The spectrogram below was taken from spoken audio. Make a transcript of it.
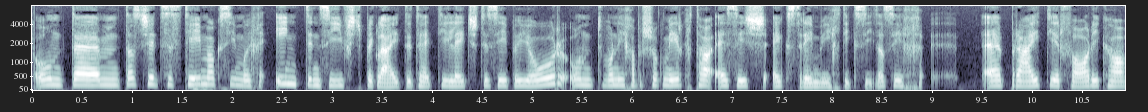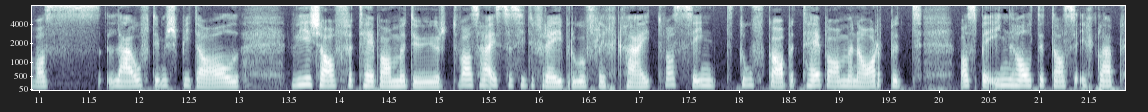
Und ähm, das ist jetzt ein Thema gewesen, das ich intensivst begleitet hat die letzten sieben Jahre und wo ich aber schon gemerkt habe, es ist extrem wichtig gewesen, dass ich eine breite Erfahrung habe, was läuft im Spital, wie arbeiten die Hebammen dort, was heißt das in der Freiberuflichkeit, was sind die Aufgaben der Hebammenarbeit, was beinhaltet das? Ich glaube,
